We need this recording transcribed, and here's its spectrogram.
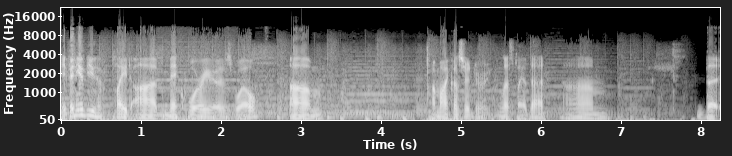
If any of you have played uh, MechWarrior as well, um, I might consider doing Let's Play of that. Um, but,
